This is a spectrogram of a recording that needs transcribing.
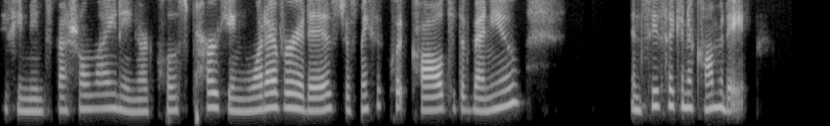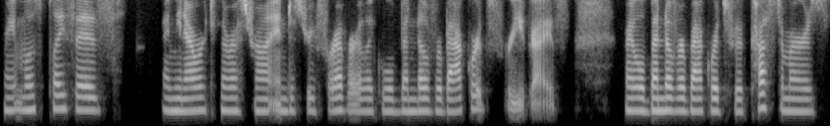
if you need special lighting or close parking, whatever it is, just make a quick call to the venue and see if they can accommodate, right? Most places, I mean, I worked in the restaurant industry forever, like we'll bend over backwards for you guys, right? We'll bend over backwards for the customers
